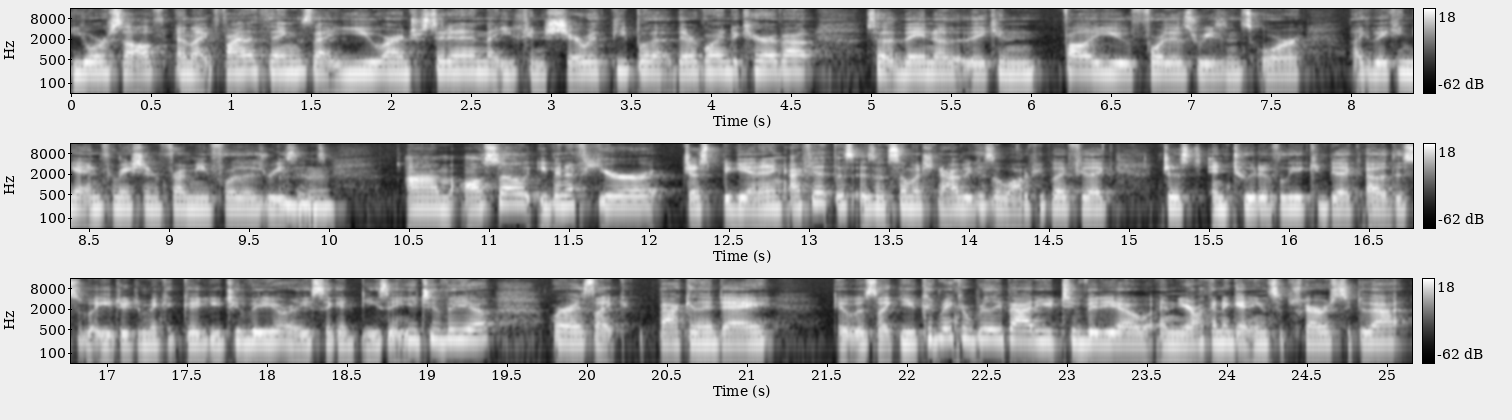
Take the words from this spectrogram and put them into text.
yourself and like find the things that you are interested in that you can share with people that they're going to care about so that they know that they can follow you for those reasons or like they can get information from you for those reasons. Um, also, even if you're just beginning, I feel like this isn't so much now because a lot of people I feel like just intuitively can be like, oh, this is what you do to make a good YouTube video or at least like a decent YouTube video. Whereas like back in the day, it was like you could make a really bad YouTube video and you're not gonna get any subscribers to do that.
